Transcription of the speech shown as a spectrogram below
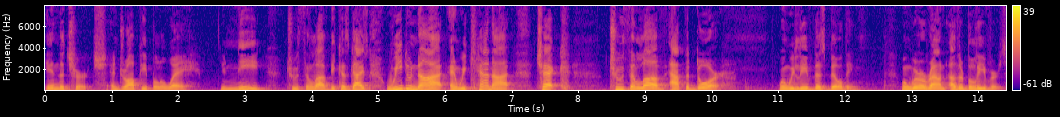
in the church and draw people away. You need truth and love because, guys, we do not and we cannot check truth and love at the door when we leave this building when we're around other believers.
